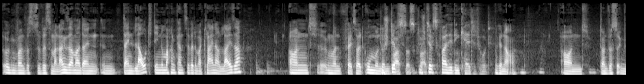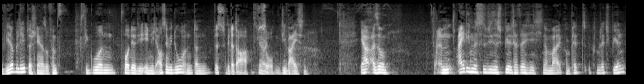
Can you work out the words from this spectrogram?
irgendwann wirst du, wirst du mal langsamer, dein, dein Laut, den du machen kannst, der wird immer kleiner und leiser. Und irgendwann fällst du halt um und Du stirbst, das du quasi. stirbst quasi den Kältetod. Genau. Und dann wirst du irgendwie wiederbelebt, da stehen ja so fünf Figuren vor dir, die ähnlich aussehen wie du und dann bist du wieder da. Genau, So. Die Weißen. Ja, also ähm, eigentlich müsstest du dieses Spiel tatsächlich nochmal komplett, komplett spielen.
